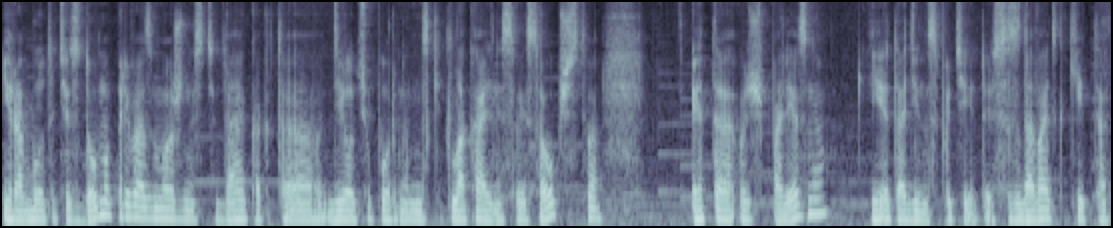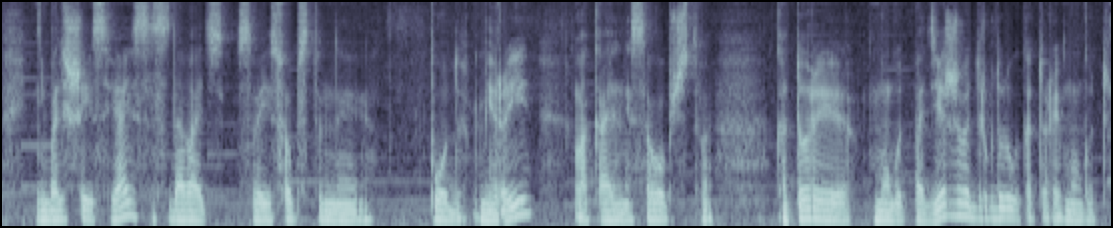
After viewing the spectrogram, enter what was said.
и работать из дома при возможности, да, как-то делать упор на какие-то локальные свои сообщества, это очень полезно, и это один из путей. То есть создавать какие-то небольшие связи, создавать свои собственные подмиры, локальные сообщества, которые могут поддерживать друг друга, которые могут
